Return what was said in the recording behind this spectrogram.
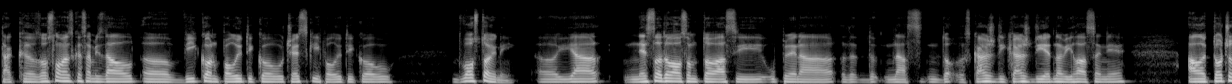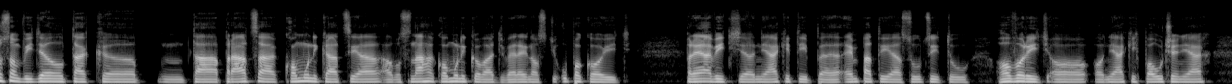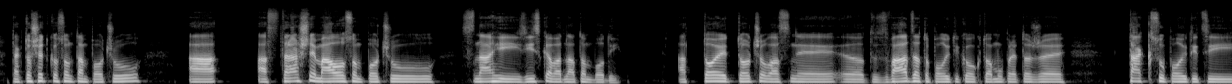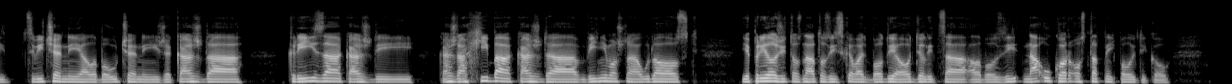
tak zo Slovenska sa mi zdal výkon politikov, českých politikov dôstojný. Ja nesledoval som to asi úplne na, na, do, každý, každý jedno vyhlásenie, ale to, čo som videl, tak tá práca, komunikácia alebo snaha komunikovať verejnosti, upokojiť, prejaviť e, nejaký typ e, empatie a súcitu, hovoriť o, o nejakých poučeniach, tak to všetko som tam počul a, a strašne málo som počul snahy získavať na tom body. A to je to, čo vlastne e, zvádza to politikov k tomu, pretože tak sú politici cvičení alebo učení, že každá kríza, každý, každá chyba, každá výnimočná udalosť je príležitosť na to získavať body a oddeliť sa alebo na úkor ostatných politikov.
